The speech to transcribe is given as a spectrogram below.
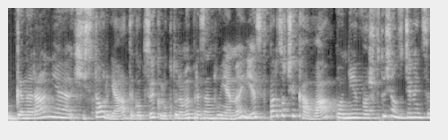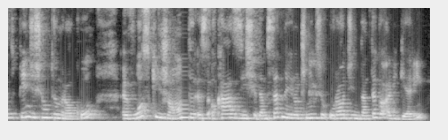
Generalnie historia tego cyklu, który my prezentujemy, jest bardzo ciekawa, ponieważ w 1950 roku włoski rząd z okazji 700. rocznicy urodzin Dantego Alighieri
